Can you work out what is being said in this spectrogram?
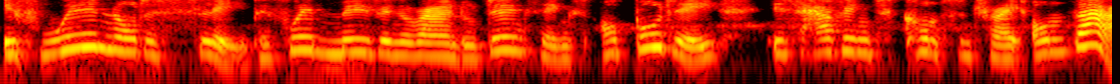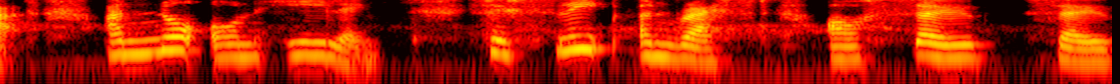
If we're not asleep, if we're moving around or doing things, our body is having to concentrate on that and not on healing. So, sleep and rest are so, so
